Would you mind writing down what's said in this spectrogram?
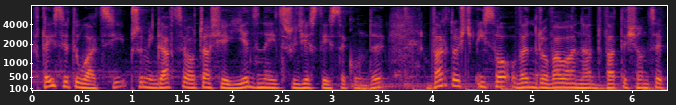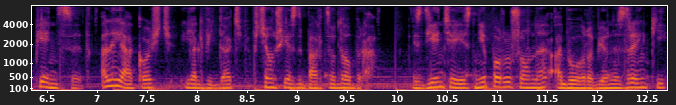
W tej sytuacji przy migawce o czasie 1,30 sekundy wartość ISO wędrowała na 2500, ale jakość, jak widać, wciąż jest bardzo dobra. Zdjęcie jest nieporuszone, a było robione z ręki,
